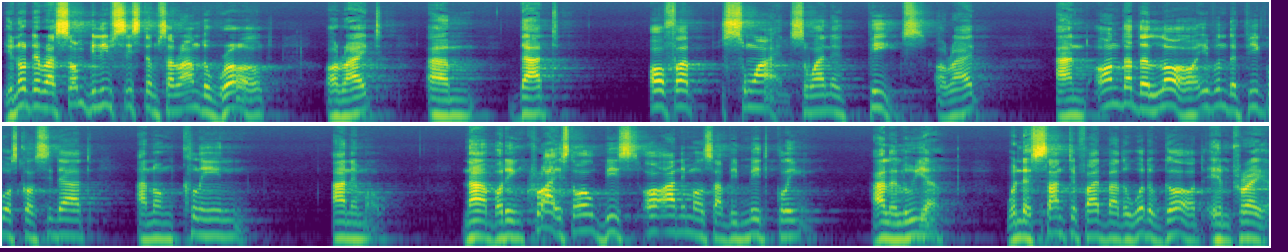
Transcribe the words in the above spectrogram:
You know, there are some belief systems around the world, all right, um, that offer swine, swine and pigs, all right? And under the law, even the pig was considered an unclean animal. Now, but in Christ, all beasts, all animals have been made clean. Hallelujah. When they're sanctified by the word of God in prayer.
